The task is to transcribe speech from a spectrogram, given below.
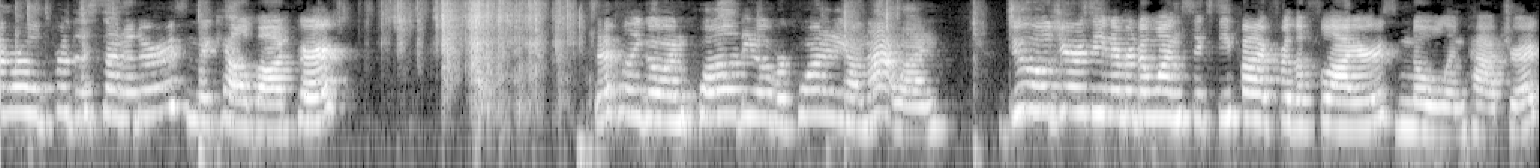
Emeralds for the Senators, Mikkel Bodker. Definitely going quality over quantity on that one. Dual jersey number to 165 for the Flyers, Nolan Patrick.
